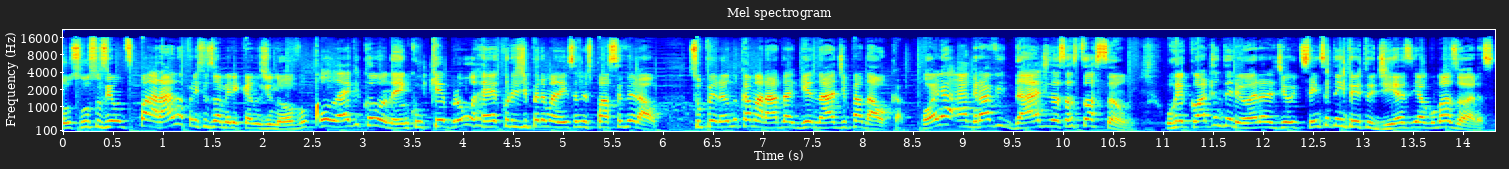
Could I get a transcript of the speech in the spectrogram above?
os russos iam disparar na frente dos americanos de novo, Oleg Kolonenko quebrou o recorde de permanência no espaço federal, superando o camarada Gennady Padalka. Olha a gravidade dessa situação. O recorde anterior era de 878 dias e algumas horas.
